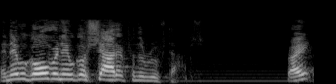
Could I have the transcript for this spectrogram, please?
And they would go over and they would go shout it from the rooftops. Right?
